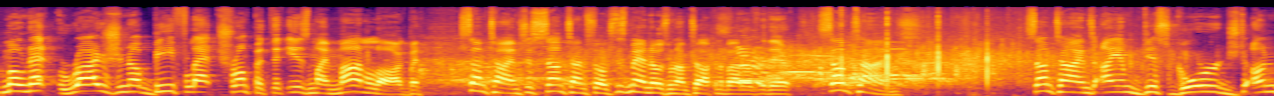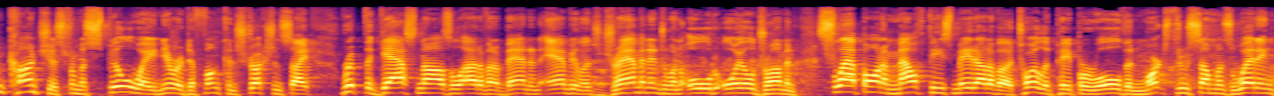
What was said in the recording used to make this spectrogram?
Monette Rajna B flat trumpet that is my monologue. But sometimes, just sometimes, folks, this man knows what I'm talking about over there. Sometimes. Sometimes I am disgorged unconscious from a spillway near a defunct construction site, rip the gas nozzle out of an abandoned ambulance, jam it into an old oil drum, and slap on a mouthpiece made out of a toilet paper roll, then march through someone's wedding,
